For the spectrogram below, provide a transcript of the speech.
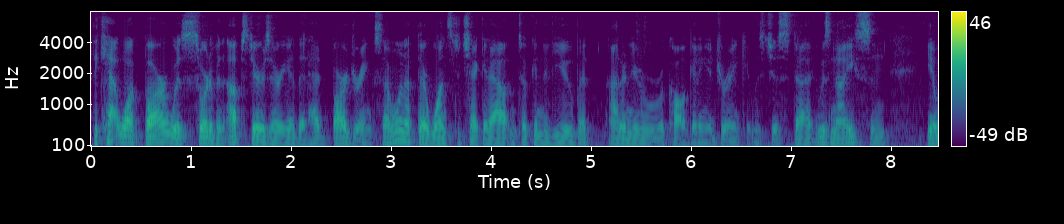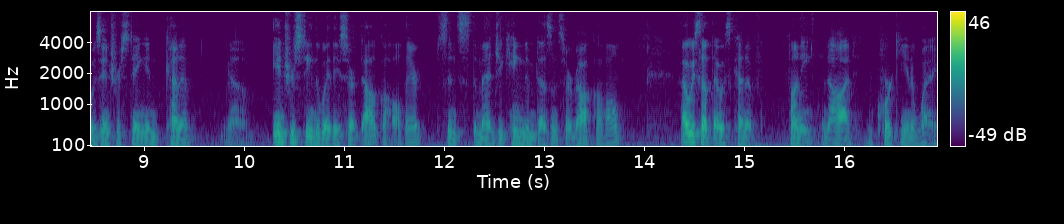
The Catwalk Bar was sort of an upstairs area that had bar drinks. I went up there once to check it out and took in the view, but I don't even recall getting a drink. It was just uh, it was nice and you know, it was interesting and kind of um, interesting the way they served alcohol there. Since the Magic Kingdom doesn't serve alcohol, I always thought that was kind of funny and odd and quirky in a way.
